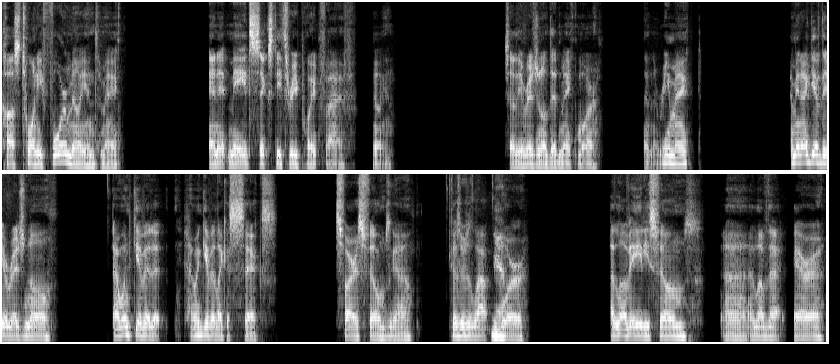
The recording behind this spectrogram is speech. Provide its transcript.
cost twenty four million to make, and it made sixty three point five million. So the original did make more than the remake. I mean, I give the original. I wouldn't give it. A, I would give it like a six, as far as films go, because there's a lot Yeah. more. I love '80s films. Uh, I love that era.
